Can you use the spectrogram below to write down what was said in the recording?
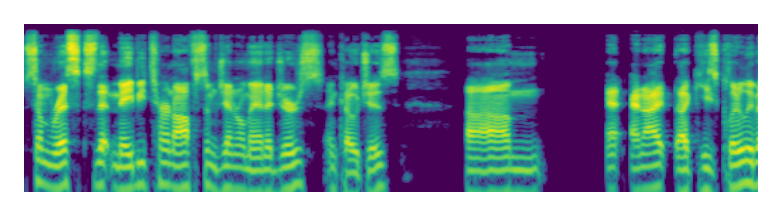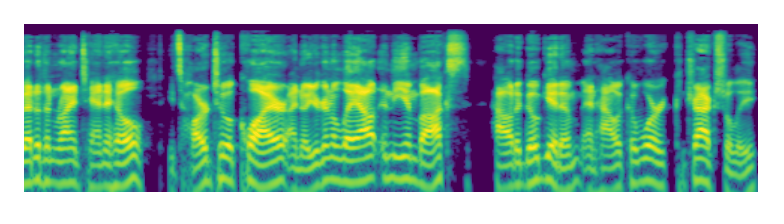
some risks that maybe turn off some general managers and coaches. Um, and, I like he's clearly better than Ryan Tannehill. It's hard to acquire. I know you're going to lay out in the inbox how to go get him and how it could work contractually.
